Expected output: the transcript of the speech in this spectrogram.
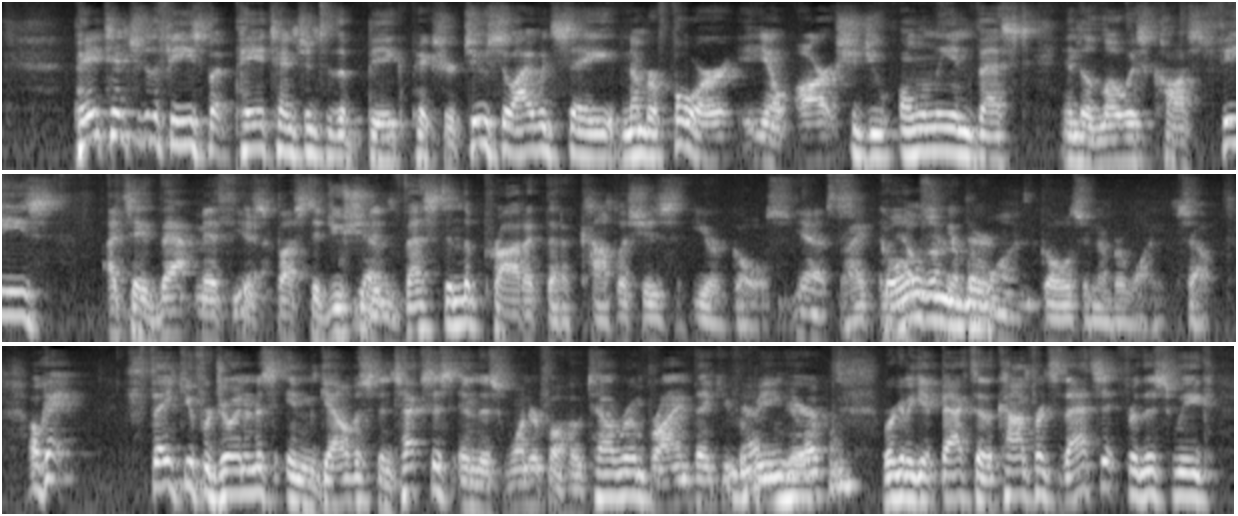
pay attention to the fees, but pay attention to the big picture too. So, I would say number four, you know, are should you only invest in the lowest cost fees? I'd say that myth is busted. You should Yeah. invest in the product that accomplishes your goals. Yes. Right? Goals are number one. Goals are number one. So, okay. thank you for joining us in Galveston, Texas, in this wonderful hotel room. Brian, thank you for Yeah, being here. welcome. We're going to get back to the conference. That's it for this week.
